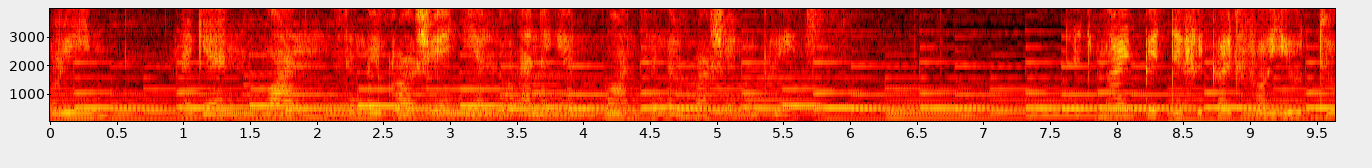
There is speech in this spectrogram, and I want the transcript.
green again one single crochet in yellow and again one single crochet in green It might be difficult for you to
